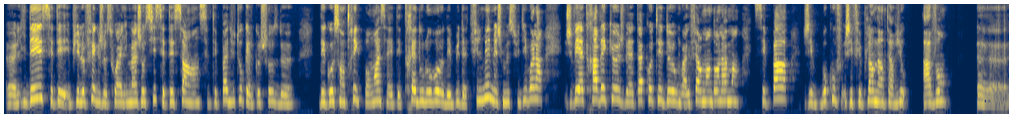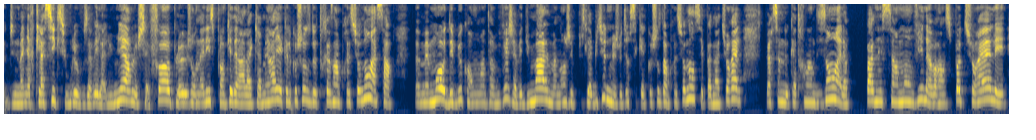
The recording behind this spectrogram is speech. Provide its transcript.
euh, l'idée, c'était et puis le fait que je sois à l'image aussi, c'était ça. Hein, c'était pas du tout quelque chose de d'égocentrique pour moi. Ça a été très douloureux au début d'être filmé, mais je me suis dit voilà, je vais être avec eux, je vais être à côté d'eux, on va le faire main dans la main. C'est pas, j'ai beaucoup, j'ai fait plein d'interviews avant euh, d'une manière classique, si vous voulez, vous avez la lumière, le chef-op, le journaliste planqué derrière la caméra. Il y a quelque chose de très impressionnant à ça. Euh, même moi, au début, quand on m'interviewait, j'avais du mal. Maintenant, j'ai plus l'habitude, mais je veux dire, c'est quelque chose d'impressionnant. C'est pas naturel. Une personne de 90 ans, elle a pas nécessairement envie d'avoir un spot sur elle et,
